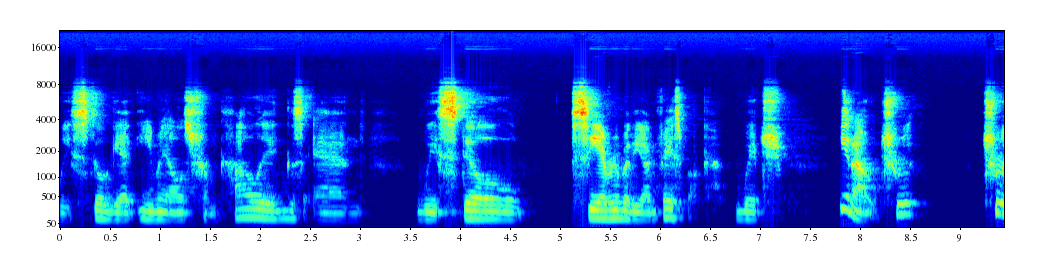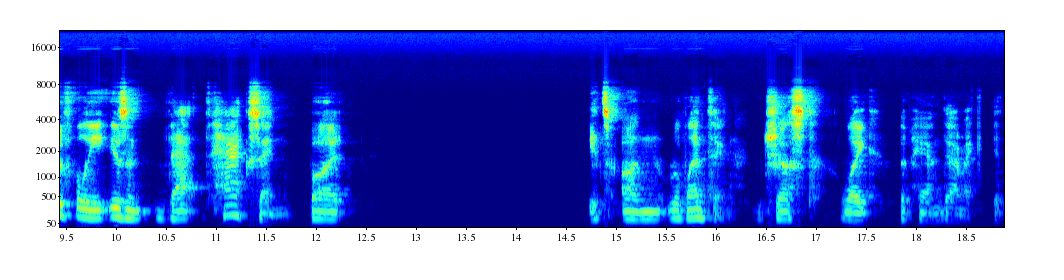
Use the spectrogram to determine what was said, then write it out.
we still get emails from colleagues, and we still see everybody on Facebook, which, you know, true truthfully isn't that taxing, but it's unrelenting, just like the pandemic. It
